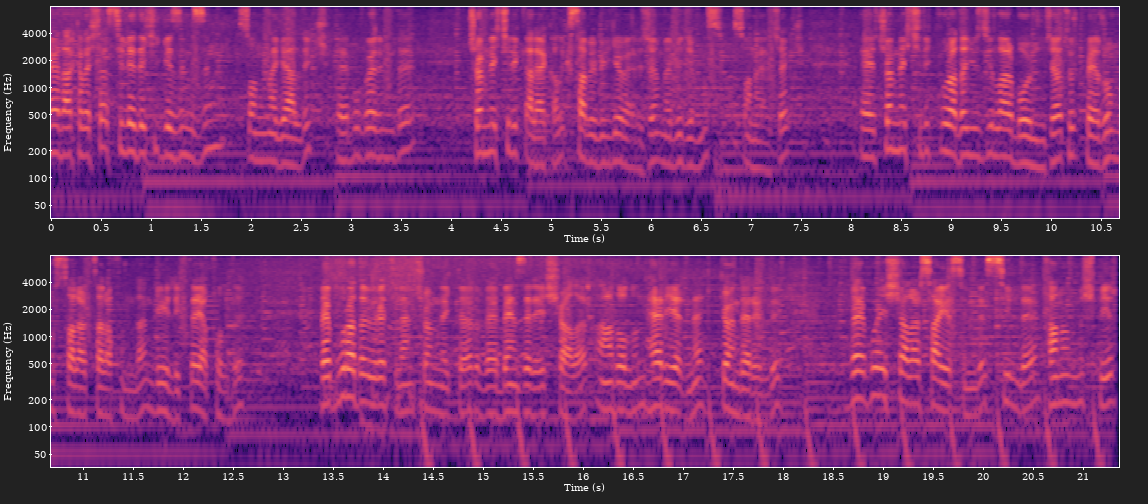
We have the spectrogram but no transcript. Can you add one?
Evet arkadaşlar Sile'deki gezimizin sonuna geldik. E, bu bölümde çömlekçilikle alakalı kısa bir bilgi vereceğim ve videomuz sona erecek. E, çömlekçilik burada yüzyıllar boyunca Türk ve Rum ustalar tarafından birlikte yapıldı. Ve burada üretilen çömlekler ve benzeri eşyalar Anadolu'nun her yerine gönderildi. Ve bu eşyalar sayesinde Sille tanınmış bir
